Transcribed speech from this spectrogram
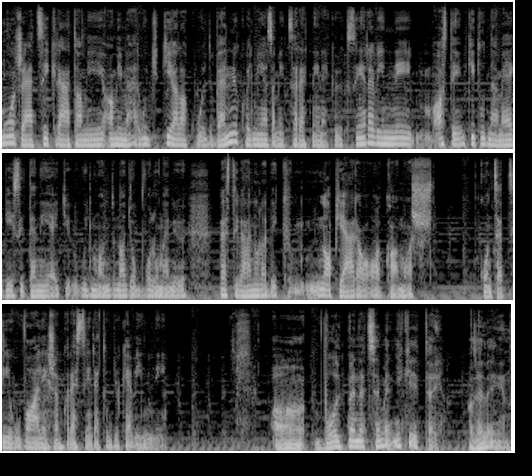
morzsát, szikrát, ami, ami már úgy kialakult bennük, hogy mi az, amit szeretnének ők színre vinni, azt én ki tudnám egészíteni egy úgymond nagyobb volumenű fesztivál nulladik napjára alkalmas koncepcióval, uh-huh. és akkor ezt színre tudjuk-e vinni. A, volt benned szemernyi kételj? Az elején?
